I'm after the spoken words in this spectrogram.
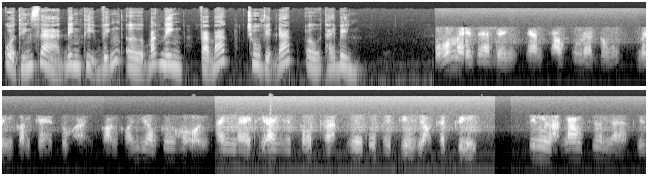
của thính giả Đinh Thị Vĩnh ở Bắc Ninh và bác Chu Việt Đáp ở Thái Bình bố mẹ gia đình, nhà cháu cũng là đúng. Mình còn trẻ tuổi, còn có nhiều cơ hội. Anh này thì anh ấy tốt thật nhưng cũng phải tìm hiểu thật kỹ khi nửa năm chưa là cái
